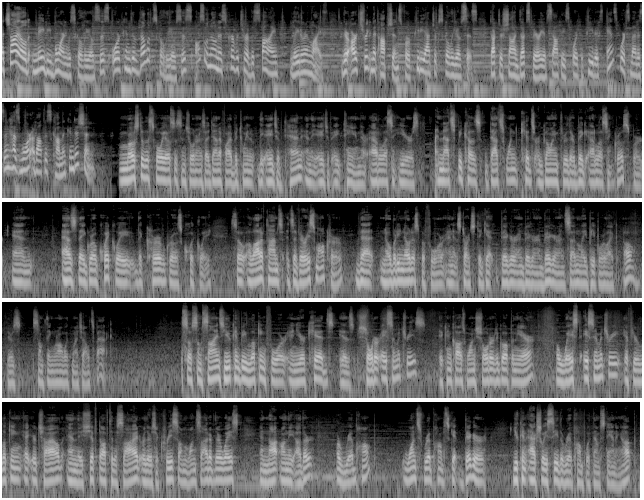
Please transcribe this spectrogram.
A child may be born with scoliosis or can develop scoliosis, also known as curvature of the spine, later in life. There are treatment options for pediatric scoliosis. Dr. Shawn Duxbury of Southeast Orthopedics and Sports Medicine has more about this common condition. Most of the scoliosis in children is identified between the age of 10 and the age of 18, their adolescent years. And that's because that's when kids are going through their big adolescent growth spurt. And as they grow quickly, the curve grows quickly. So a lot of times it's a very small curve that nobody noticed before and it starts to get bigger and bigger and bigger and suddenly people are like, oh, there's something wrong with my child's back. So some signs you can be looking for in your kids is shoulder asymmetries. It can cause one shoulder to go up in the air. A waist asymmetry, if you're looking at your child and they shift off to the side or there's a crease on one side of their waist, and not on the other, a rib hump. Once rib humps get bigger, you can actually see the rib hump with them standing up.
